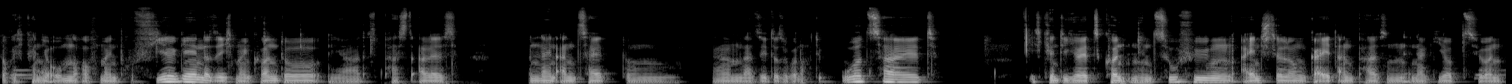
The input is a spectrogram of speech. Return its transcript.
Doch ich kann hier oben noch auf mein Profil gehen. Da sehe ich mein Konto. Ja, das passt alles. Online-Anzeigung, ähm, da seht ihr sogar noch die Uhrzeit. Ich könnte hier jetzt Konten hinzufügen, Einstellungen, Guide anpassen, Energieoptionen.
